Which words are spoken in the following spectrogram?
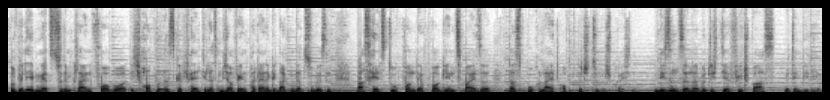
So viel eben jetzt zu dem kleinen Vorwort. Ich hoffe, es gefällt dir. Lass mich auf jeden Fall deine Gedanken dazu wissen. Was hältst du von der Vorgehensweise? Vorgehensweise, das Buch live auf Twitch zu besprechen. In diesem Sinne wünsche ich dir viel Spaß mit dem Video.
